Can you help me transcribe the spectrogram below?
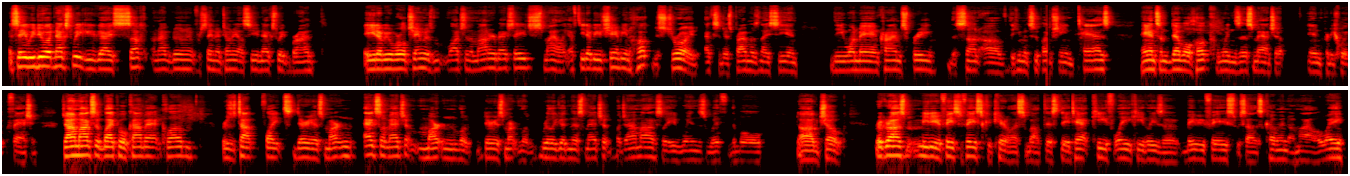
I say we do it next week. You guys suck. I'm not doing it for San Antonio. I'll see you next week, Bryan. AEW World Champion was watching the monitor backstage, smiling. FTW Champion Hook destroyed Exodus. Prime was nice seeing the one man crime spree, the son of the human suplex machine Taz. Handsome Devil Hook wins this matchup in pretty quick fashion. Jon Mox of Blackpool Combat Club versus top flights Darius Martin. Excellent matchup. Martin look Darius Martin looked really good in this matchup, but Jon Moxley wins with the bull dog choke. Ross media face to face could care less about this. They attack Keith Lee. Keith Lee's a baby face. We saw this coming a mile away.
